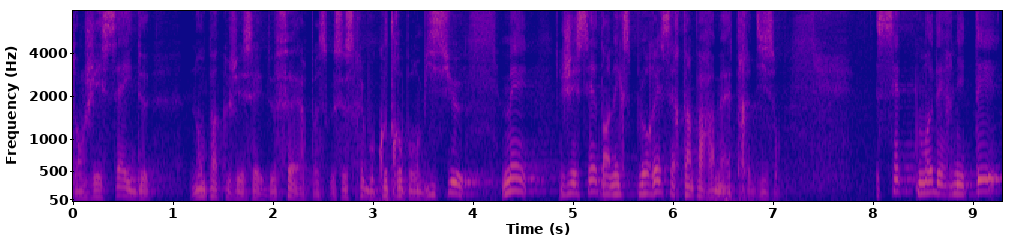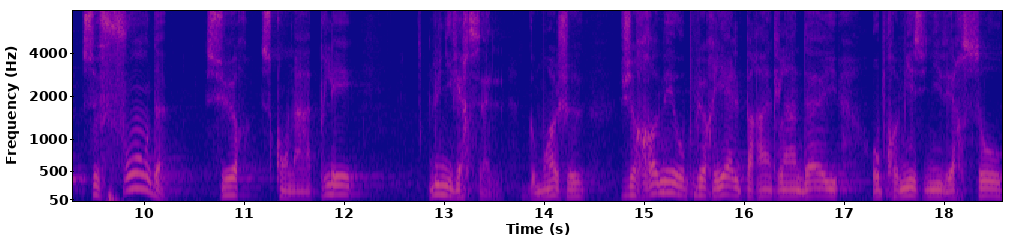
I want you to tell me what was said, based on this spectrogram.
dont j'essaye de, non pas que j'essaye de faire, parce que ce serait beaucoup trop ambitieux, mais j'essaie d'en explorer certains paramètres, disons. Cette modernité se fonde sur ce qu'on a appelé l'universel, que moi je, je remets au pluriel par un clin d'œil aux premiers universaux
